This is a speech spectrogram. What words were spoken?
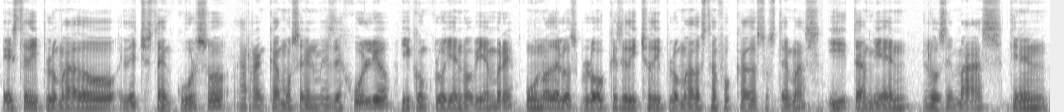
Este diplomado, de hecho, está en curso. Arrancamos en el mes de julio y concluye en noviembre. Uno de los bloques de dicho diplomado está enfocado a estos temas y también los demás tienen tienen,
